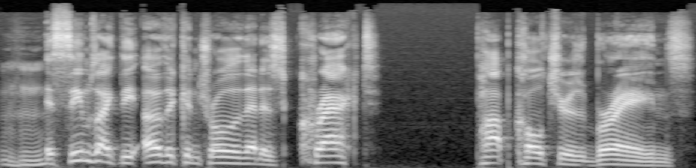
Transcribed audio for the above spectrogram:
mm-hmm. it seems like the other controller that has cracked pop culture's brains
